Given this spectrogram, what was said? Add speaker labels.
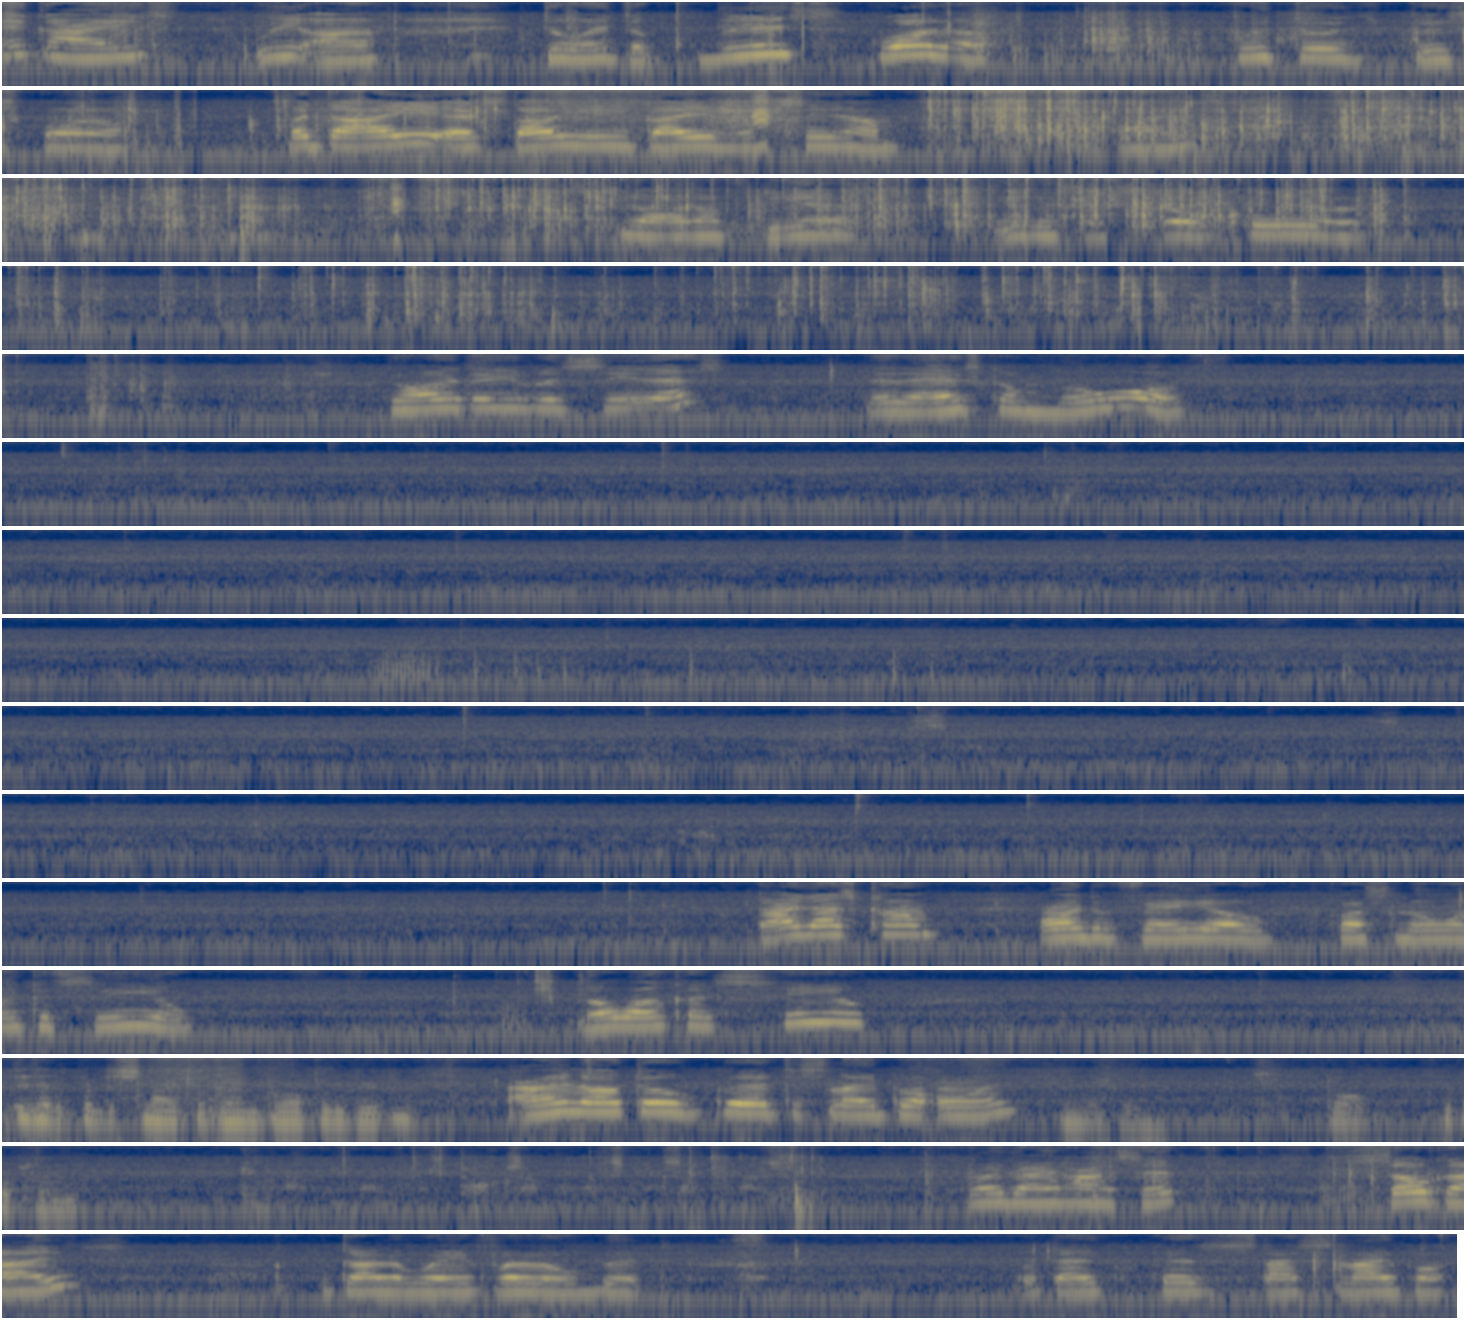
Speaker 1: Hey guys, we are doing the bleach water. We doing bleach water. My daddy is. You guys see him. Guys. See all of this. This is so cool. You didn't even see this? The legs can move. I just come on the video because no one could see you. No one could see you.
Speaker 2: You gotta put the sniper gun properly, baby.
Speaker 1: I know to put the sniper on. Mm-hmm.
Speaker 2: Talk. Pick up some. Talk something. Let's speak something else.
Speaker 1: My dad has it. So guys, gotta wait for a little bit. But that is that sniper.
